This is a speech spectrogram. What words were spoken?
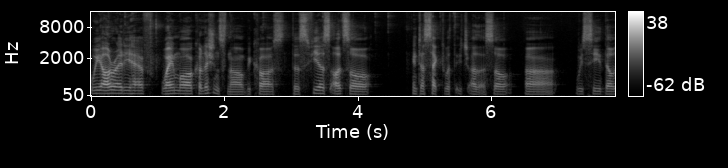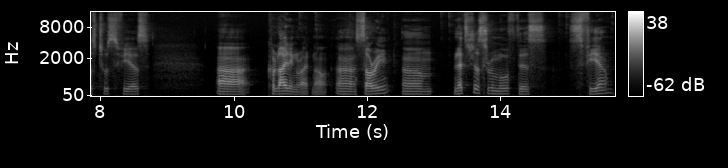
we already have way more collisions now because the spheres also intersect with each other. So uh, we see those two spheres are colliding right now. Uh, sorry, um, let's just remove this sphere,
